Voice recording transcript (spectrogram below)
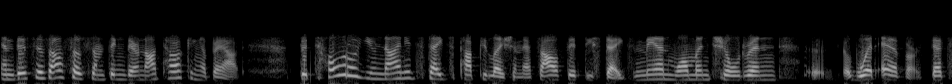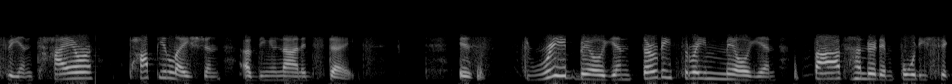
and this is also something they're not talking about. The total United States population, that's all 50 states, men, women, children, uh, whatever, that's the entire population of the United States, is three billion thirty-three million five hundred and forty-six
